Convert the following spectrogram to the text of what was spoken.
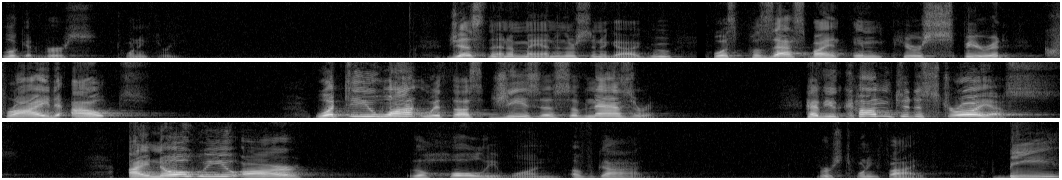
Look at verse 23. Just then, a man in their synagogue who was possessed by an impure spirit cried out, What do you want with us, Jesus of Nazareth? Have you come to destroy us? I know who you are, the Holy One of God. Verse 25. Be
